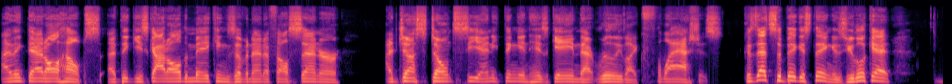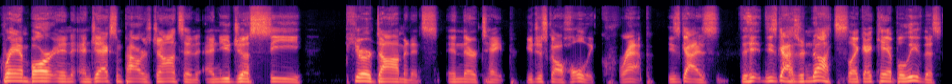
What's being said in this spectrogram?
I think that all helps. I think he's got all the makings of an NFL center. I just don't see anything in his game that really like flashes because that's the biggest thing is you look at Graham Barton and Jackson Powers Johnson and you just see pure dominance in their tape. You just go, holy crap, these guys, th- these guys are nuts. Like I can't believe this.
